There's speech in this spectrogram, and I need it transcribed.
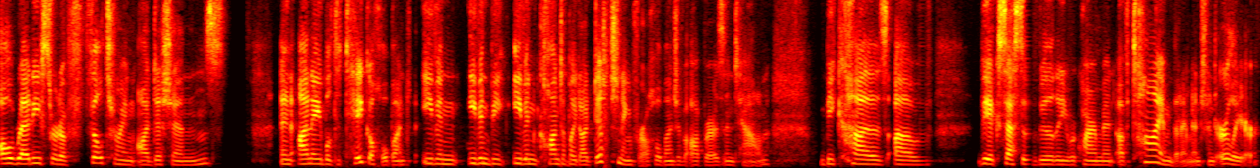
already sort of filtering auditions and unable to take a whole bunch, even even be even contemplate auditioning for a whole bunch of operas in town because of the accessibility requirement of time that I mentioned earlier.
